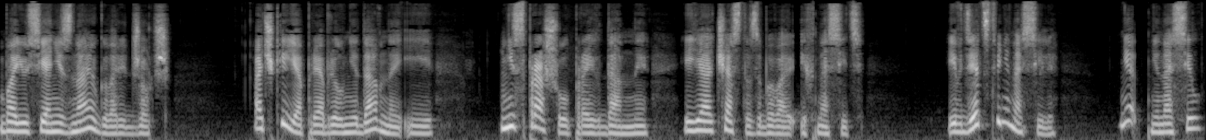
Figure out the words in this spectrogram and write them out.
«Боюсь, я не знаю», — говорит Джордж. «Очки я приобрел недавно и не спрашивал про их данные, и я часто забываю их носить. И в детстве не носили? Нет, не носил.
